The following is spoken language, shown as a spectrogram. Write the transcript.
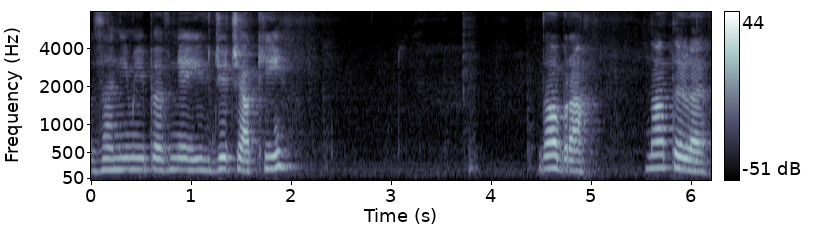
Za nimi pewnie ich dzieciaki. Dobra, na tyle.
